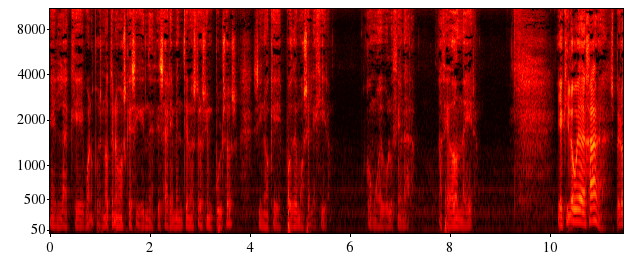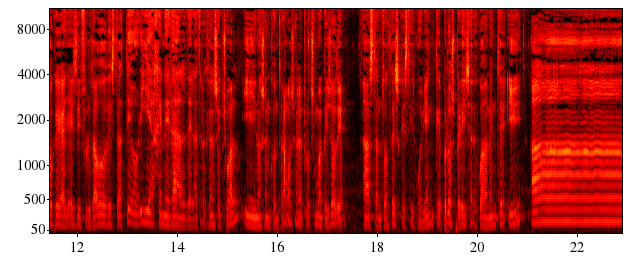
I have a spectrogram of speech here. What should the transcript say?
en la que, bueno, pues no tenemos que seguir necesariamente nuestros impulsos, sino que podemos elegir cómo evolucionar, hacia dónde ir. Y aquí lo voy a dejar. Espero que hayáis disfrutado de esta teoría general de la atracción sexual y nos encontramos en el próximo episodio. Hasta entonces, que estéis muy bien, que prosperéis adecuadamente y... ¡Ah!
